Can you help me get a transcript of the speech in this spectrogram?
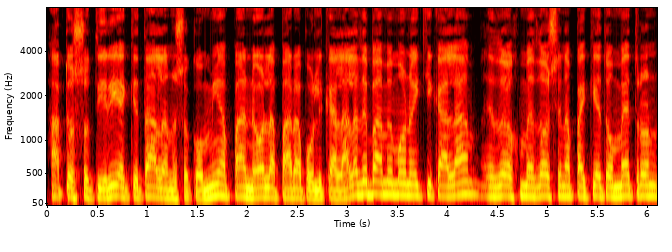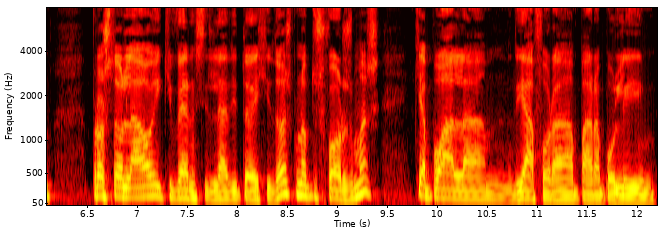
από το Σωτηρία και τα άλλα νοσοκομεία. Πάνε όλα πάρα πολύ καλά. Αλλά δεν πάμε μόνο εκεί καλά. Εδώ έχουμε δώσει ένα πακέτο μέτρων προς το λαό, η κυβέρνηση δηλαδή το έχει δώσει, που είναι από τους φόρους μας, και από άλλα διάφορα πάρα πολύ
